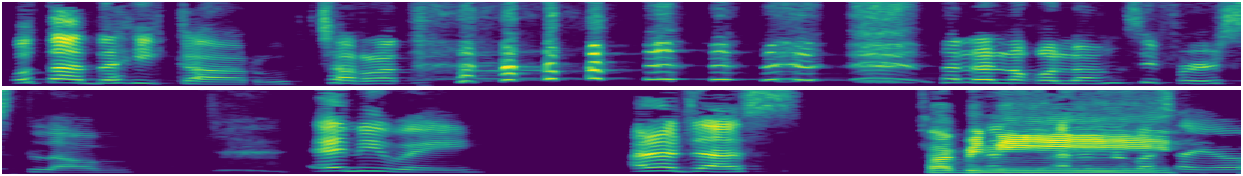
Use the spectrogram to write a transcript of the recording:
Utada Hikaru. Charot. Nalala ko lang si first love. Anyway. Ano, Jazz? Sabi Nag- ni ano na ba sa'yo?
